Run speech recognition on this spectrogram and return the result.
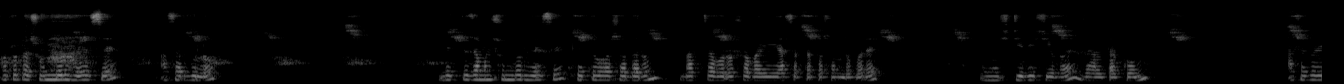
কতটা সুন্দর হয়েছে আচারগুলো। দেখতে যেমন সুন্দর হয়েছে, খেতেও অসাধারণ। বাচ্চা বড় সবাই এই আচারটা পছন্দ করে। মিষ্টি বেশি হয় ঝালটা কম। আশা করি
